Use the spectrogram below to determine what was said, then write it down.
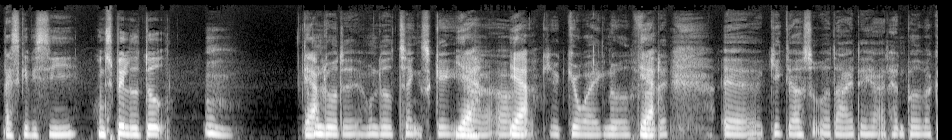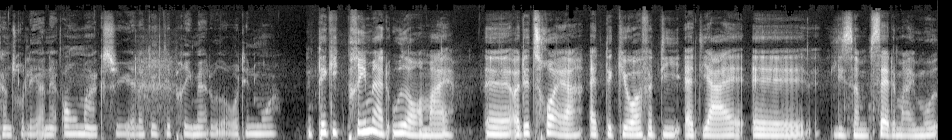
hvad skal vi sige, hun spillede død. Mm. Ja. Hun, lod det, hun lod ting ske, Ja, og, og ja. gjorde ikke noget for Ja. det. Øh, gik det også ud af dig, det her, at han både var kontrollerende og magtsyg, eller gik det primært ud over din mor? Det gik primært ud over mig, øh, og det tror jeg, at det gjorde, fordi at jeg øh, ligesom satte mig imod.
